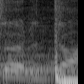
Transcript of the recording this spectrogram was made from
to the dark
